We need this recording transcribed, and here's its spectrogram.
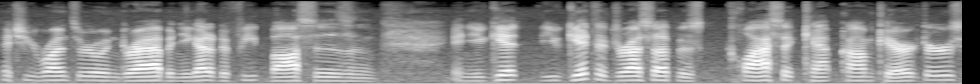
that you run through and grab, and you got to defeat bosses, and and you get you get to dress up as classic Capcom characters,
